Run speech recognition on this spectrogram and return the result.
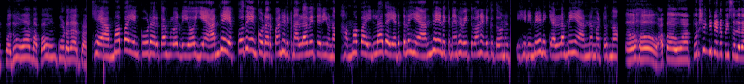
எப்போதும் உன் அம்மா அப்பா உன் கூட தான் இருப்பாங்க. என் அம்மா அப்பா என் கூட இருக்காங்களோ இல்லையோ என் அண்ணன் எப்போதும் என் கூட இருப்பான்னு எனக்கு நல்லாவே தெரியும். நான் அம்மா அப்பா இல்லாத இடத்துல என் அண்ணன் எனக்கு நிறைவேற்றுவான்னு எனக்கு தோணுது. இனிமே எனக்கு எல்லாமே என் அண்ணன் மட்டும்தான். ஓஹோ அப்ப உன் புருஷன் கிட்ட என்ன போய் சொல்லுவ?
